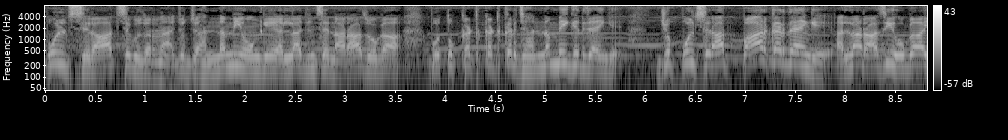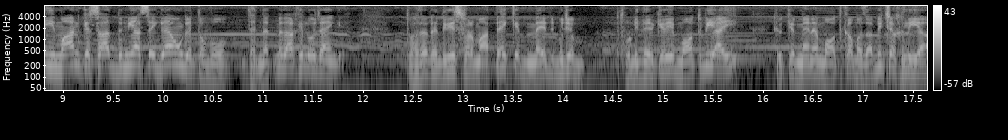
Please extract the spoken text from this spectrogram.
پل سرات سے گزرنا ہے، جو جہنمی ہوں گے، اللہ جن سے ناراض ہوگا، وہ تو کٹ کٹ کر جہنم میں گر جائیں گے۔ جو پل سرات پار کر جائیں گے، اللہ راضی ہوگا، ایمان کے ساتھ دنیا سے گئے ہوں گے، تو وہ جنت میں داخل ہو جائیں گے۔ تو حضرت ادریس فرماتے ہیں کہ میں مجھے تھوڑی دیر کے لیے موت بھی آئی کیونکہ میں نے موت کا مزہ بھی چکھ لیا۔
